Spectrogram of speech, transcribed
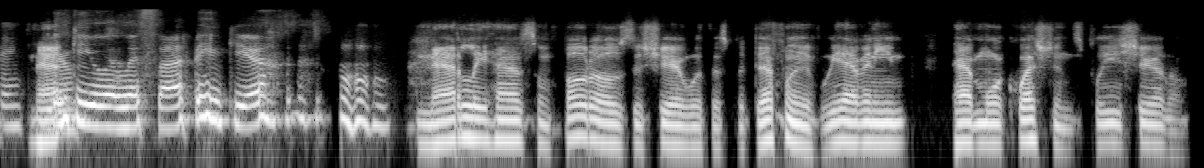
Thank you. Thank you. you, Alyssa. Thank you. Natalie has some photos to share with us, but definitely if we have any, have more questions, please share them.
